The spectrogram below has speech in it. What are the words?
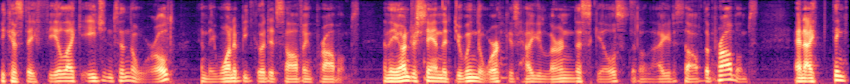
because they feel like agents in the world and they want to be good at solving problems. And they understand that doing the work is how you learn the skills that allow you to solve the problems. And I think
